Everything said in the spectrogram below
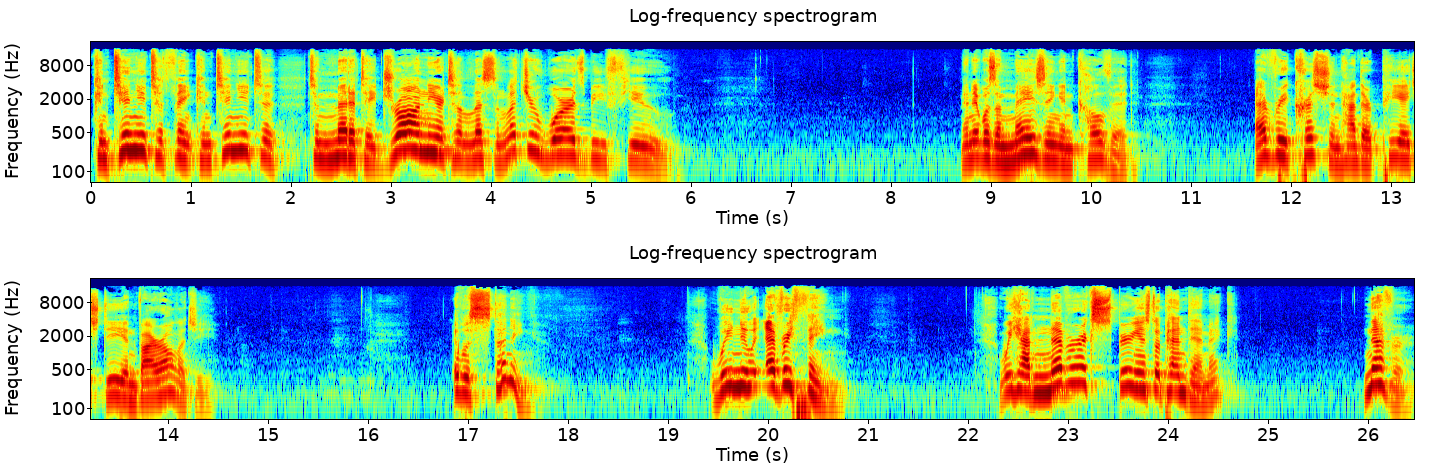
Continue to think, continue to, to meditate, draw near to listen. Let your words be few. And it was amazing in COVID. Every Christian had their PhD in virology. It was stunning. We knew everything. We had never experienced a pandemic. Never.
